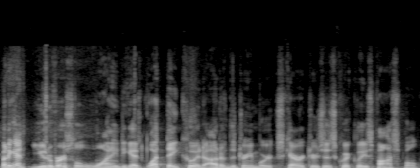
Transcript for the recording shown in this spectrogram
But again, Universal wanting to get what they could out of the DreamWorks characters as quickly as possible.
